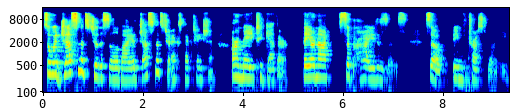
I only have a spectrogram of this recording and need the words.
So adjustments to the syllabi, adjustments to expectation are made together. They are not surprises. So being trustworthy,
